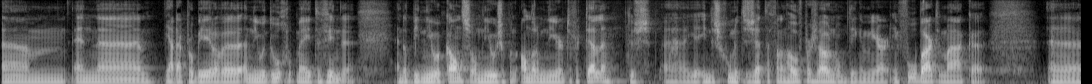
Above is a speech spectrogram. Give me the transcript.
Um, en uh, ja, daar proberen we een nieuwe doelgroep mee te vinden. En dat biedt nieuwe kansen om nieuws op een andere manier te vertellen. Dus uh, je in de schoenen te zetten van een hoofdpersoon om dingen meer invoelbaar te maken. Uh,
